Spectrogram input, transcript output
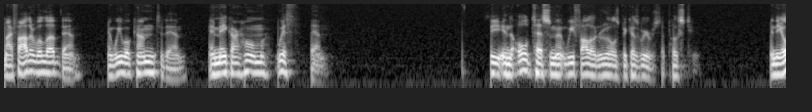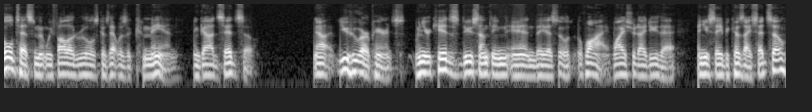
My Father will love them, and we will come to them and make our home with them. See, in the Old Testament, we followed rules because we were supposed to. In the Old Testament, we followed rules because that was a command, and God said so. Now, you who are parents, when your kids do something and they ask, why? Why should I do that? And you say, because I said so?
